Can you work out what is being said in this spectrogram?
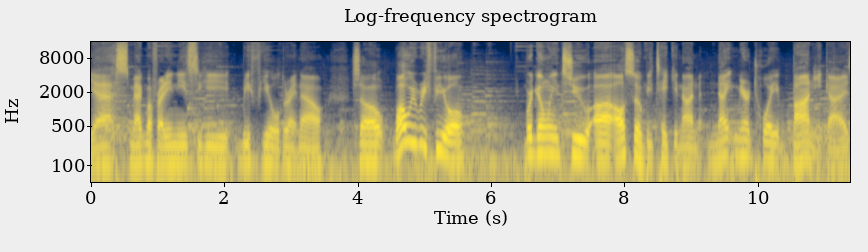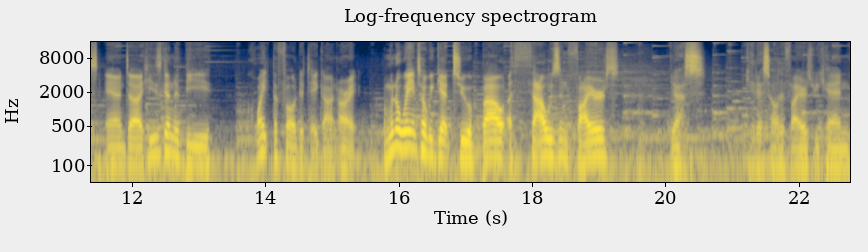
Yes, Magma Freddy needs to be refueled right now. So while we refuel, we're going to uh, also be taking on Nightmare Toy Bonnie, guys. And uh, he's going to be quite the foe to take on. All right. I'm going to wait until we get to about a thousand fires. Yes. Get us all the fires we can.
